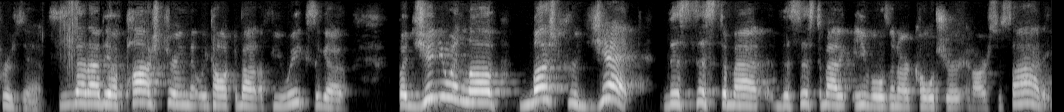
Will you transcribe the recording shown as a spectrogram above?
presents. This is that idea of posturing that we talked about a few weeks ago. But genuine love must reject this systematic, the systematic evils in our culture and our society.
